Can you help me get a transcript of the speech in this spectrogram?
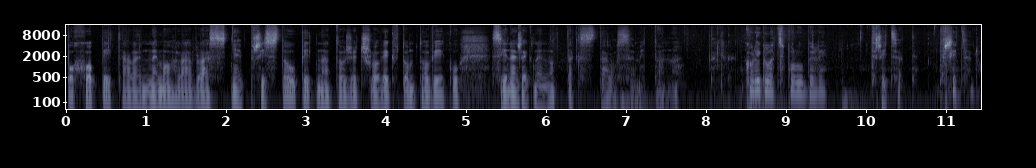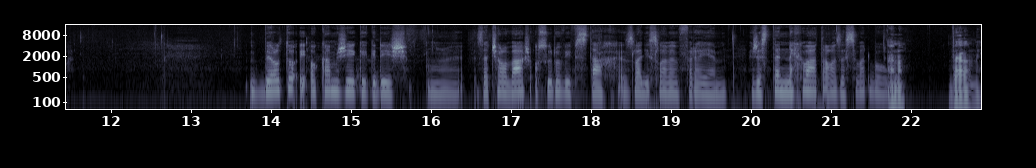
pochopit, ale nemohla vlastně přistoupit na to, že člověk v tomto věku si neřekne, no tak stalo se mi to, no. Tak. Kolik let spolu byli? 30. 30 let. Byl to i okamžik, když mm, začal váš osudový vztah s Ladislavem Frejem, že jste nechvátala ze svatbou? Ano, velmi.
